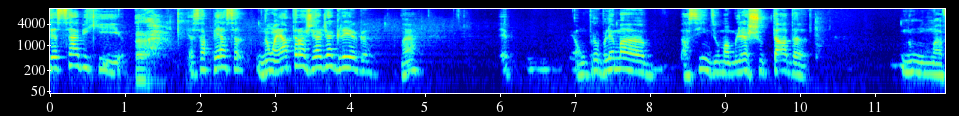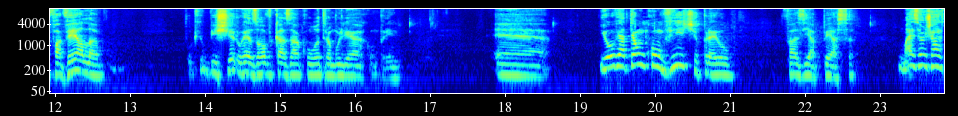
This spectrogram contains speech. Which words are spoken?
Você sabe que essa peça não é a tragédia grega, né? É, é um problema assim de uma mulher chutada numa favela porque o bicheiro resolve casar com outra mulher, compreende? É, e houve até um convite para eu fazer a peça, mas eu já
